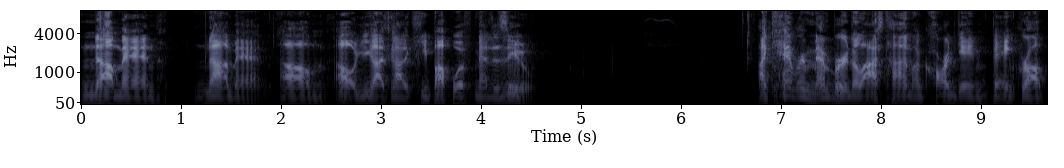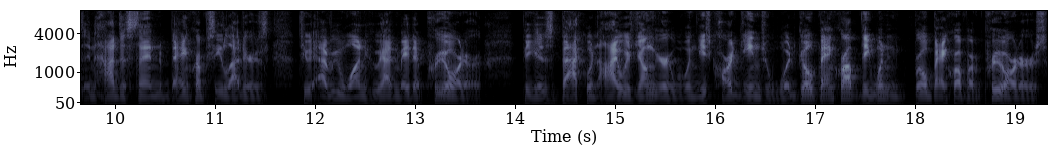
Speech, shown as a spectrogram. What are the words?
nah, man, nah, man. Um, oh, you guys got to keep up with MetaZoo. I can't remember the last time a card game bankrupt and had to send bankruptcy letters to everyone who had made a pre-order. Because back when I was younger, when these card games would go bankrupt, they wouldn't go bankrupt on pre-orders.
